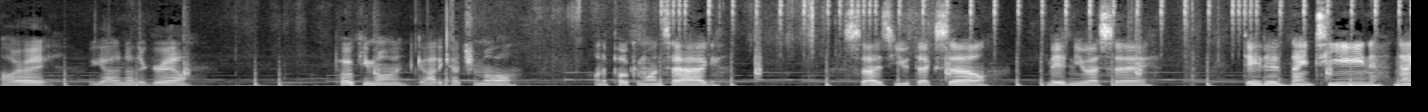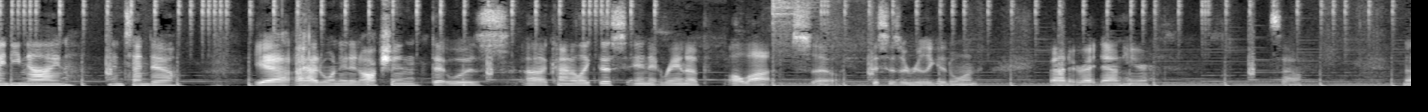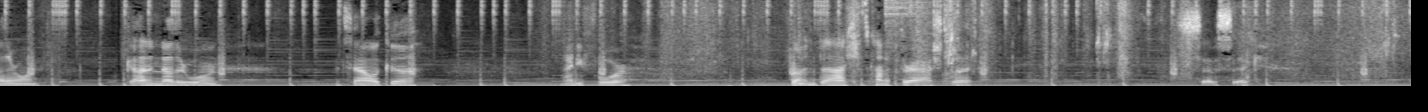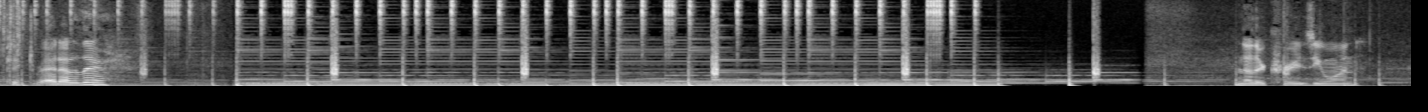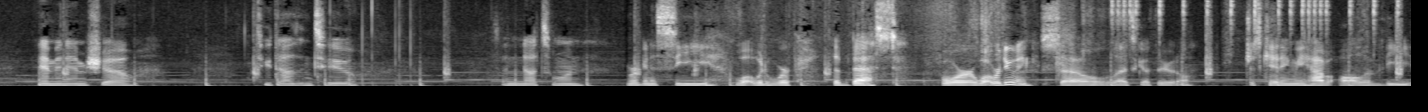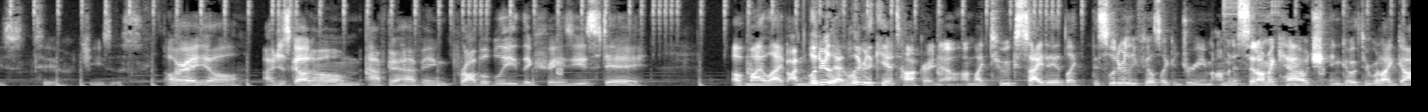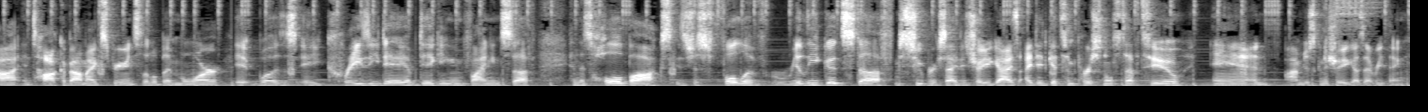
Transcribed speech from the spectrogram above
All right, we got another grail. Pokemon, gotta catch them all. On a Pokemon tag, size Youth XL, made in USA, dated 1999, Nintendo. Yeah, I had one in an auction that was uh, kind of like this and it ran up a lot. So this is a really good one. Found it right down here. So Another one. Got another one. Metallica 94. Front and back. It's kind of thrashed, but so sick. Picked right out of there. Crazy one. Eminem show. 2002. It's a nuts one. We're gonna see what would work the best for what we're doing. So let's go through it all. Just kidding, we have all of these too, Jesus. All right, y'all, I just got home after having probably the craziest day of my life. I'm literally, I literally can't talk right now. I'm like too excited. Like this literally feels like a dream. I'm gonna sit on my couch and go through what I got and talk about my experience a little bit more. It was a crazy day of digging and finding stuff. And this whole box is just full of really good stuff. I'm super excited to show you guys. I did get some personal stuff too. And I'm just gonna show you guys everything.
